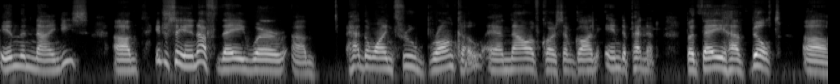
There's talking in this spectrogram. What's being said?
in the 90s. Um, interestingly enough, they were um, had the wine through Bronco, and now, of course, have gone independent. But they have built uh,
